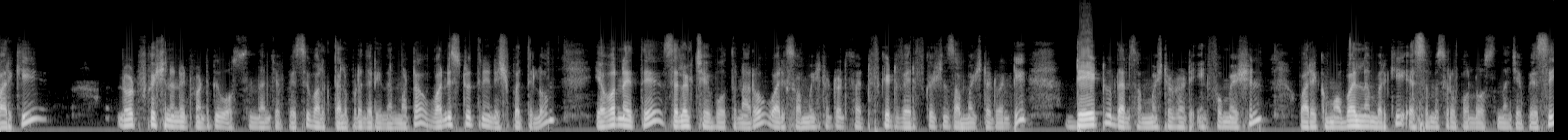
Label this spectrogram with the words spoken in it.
వారికి నోటిఫికేషన్ అనేటువంటిది వస్తుందని చెప్పేసి వాళ్ళకి తెలపడం జరిగిందనమాట వన్ ఇస్ టు త్రీ నిష్పత్తిలో ఎవరినైతే సెలెక్ట్ చేయబోతున్నారో వారికి సంబంధించినటువంటి సర్టిఫికేట్ వెరిఫికేషన్ సంబంధించినటువంటి డేటు దానికి సంబంధించినటువంటి ఇన్ఫర్మేషన్ వారి యొక్క మొబైల్ నెంబర్కి ఎస్ఎంఎస్ రూపంలో వస్తుందని చెప్పేసి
